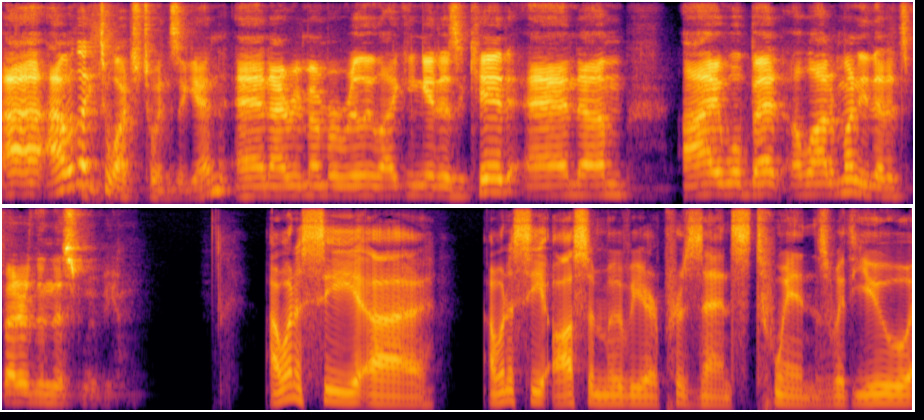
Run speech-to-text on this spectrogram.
I, I would like to watch Twins again, and I remember really liking it as a kid. And um, I will bet a lot of money that it's better than this movie. I want to see. Uh, I want to see Awesome Movie presents Twins with you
